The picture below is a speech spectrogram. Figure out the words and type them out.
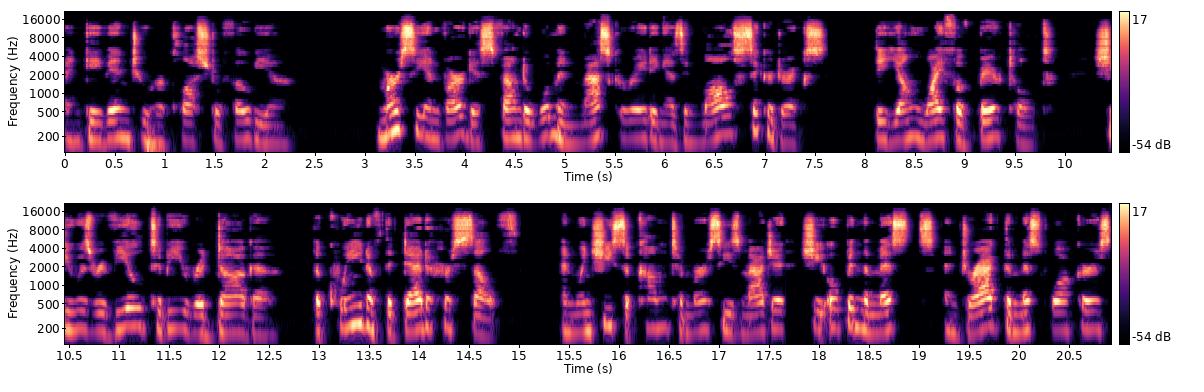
and gave in to her claustrophobia. Mercy and Vargas found a woman masquerading as Imal Cicadrix, the young wife of Bertolt. She was revealed to be Rodaga, the queen of the dead herself, and when she succumbed to Mercy's magic, she opened the mists and dragged the Mistwalkers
